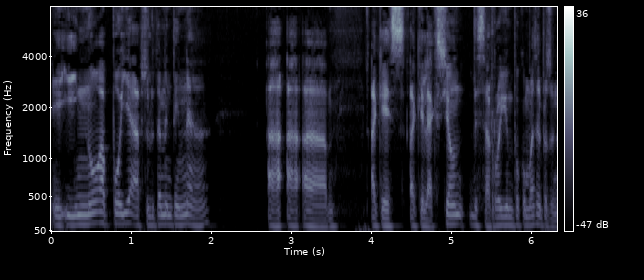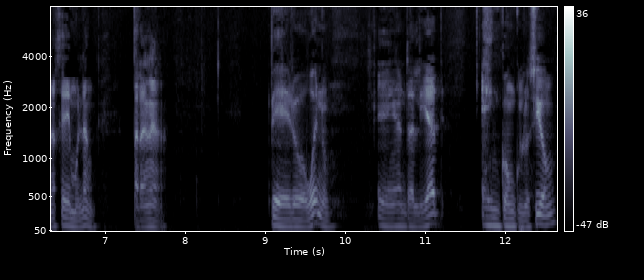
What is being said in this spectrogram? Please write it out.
y, no apoya absolutamente en nada a, a, a, que a que la acción desarrolle un poco más el personaje de Mulan. Para nada. Pero bueno, en realidad, en conclusión,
